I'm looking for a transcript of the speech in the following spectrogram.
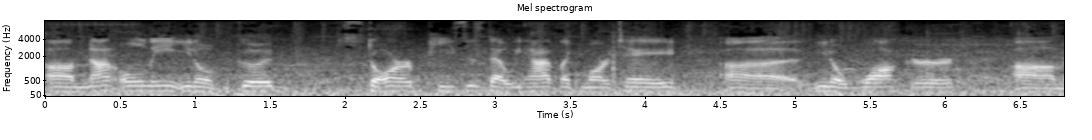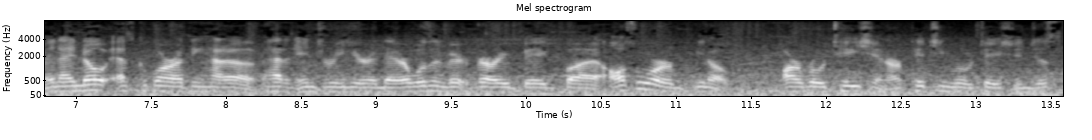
Um, not only you know good star pieces that we had like Marte, uh, you know Walker. Um, and I know Escobar, I think, had a had an injury here and there. It wasn't very, very big, but also our, you know, our rotation, our pitching rotation, just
